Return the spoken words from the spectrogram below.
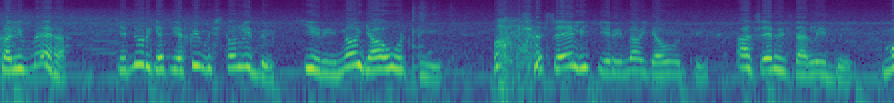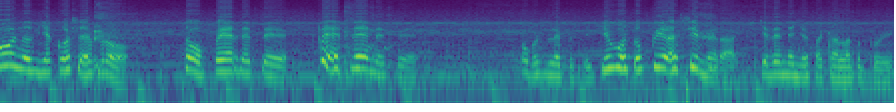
Καλημέρα. Καινούργια διαφήμιση στο Lidl. Χοιρινό γιαούρτι. Όποιος θέλει χοιρινό γιαούρτι. Ας έρθει στα Lidl. Μόνο 200 ευρώ. Το παίρνετε. Πεθαίνετε. Όπως βλέπετε. Και εγώ το πήρα σήμερα. Και δεν ένιωθα καλά το πρωί.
